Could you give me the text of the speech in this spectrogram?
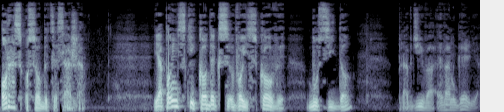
oraz osoby cesarza. Japoński kodeks wojskowy Bushido, prawdziwa Ewangelia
